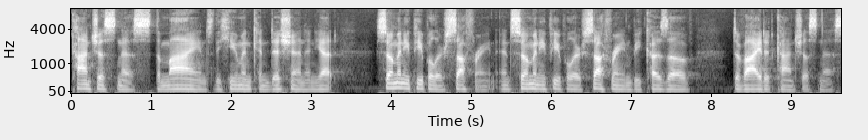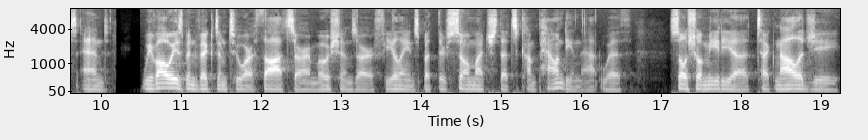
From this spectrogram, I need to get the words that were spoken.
consciousness, the mind, the human condition, and yet so many people are suffering, and so many people are suffering because of divided consciousness. And we've always been victim to our thoughts, our emotions, our feelings, but there's so much that's compounding that with social media, technology,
